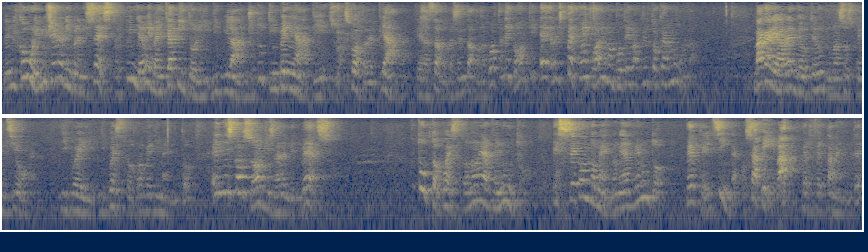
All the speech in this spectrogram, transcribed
il comune di Lucera era in predissesto e quindi aveva i capitoli di bilancio tutti impegnati sulla scorta del piano che era stato presentato alla Corte dei Conti e rispetto ai quali non poteva più toccare nulla. Magari avrebbe ottenuto una sospensione di, quei, di questo provvedimento e il discorso oggi sarebbe diverso. Tutto questo non è avvenuto e secondo me non è avvenuto perché il sindaco sapeva perfettamente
